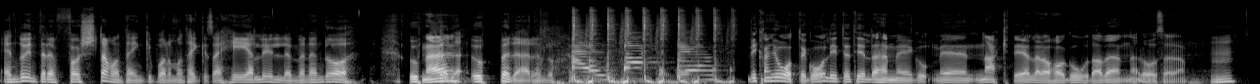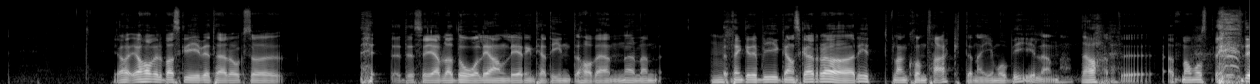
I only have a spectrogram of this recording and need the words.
Ändå inte den första man tänker på när man tänker så här helylle, men ändå uppe, Nej. där, uppe där ändå. Vi kan ju återgå lite till det här med, med nackdelar och ha goda vänner då. Så här. Mm. Jag, jag har väl bara skrivit här också... Det är så jävla dålig anledning till att inte ha vänner, men Mm. jag tänker det blir ganska rörigt bland kontakterna i mobilen. Ja, Att, eh, att man måste... Det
